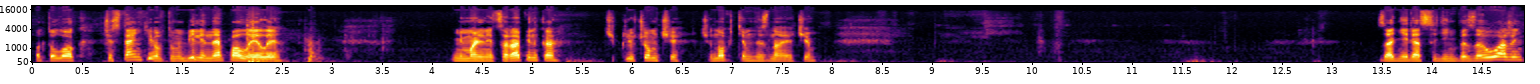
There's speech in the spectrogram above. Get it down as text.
Потолок чистенький, в автомобілі не палили. Мінімальна царапінка, чи ключом, чи, чи ногтем, не знаю чим. Задній ряд сидінь без зауважень.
